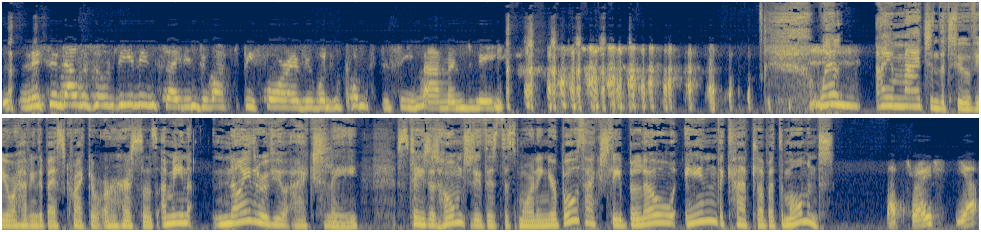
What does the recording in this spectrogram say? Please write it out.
Listen, that was only an insight into what's before everyone who comes to see Mam and me. well, I imagine the two of you are having the best crack at rehearsals. I mean, neither of you actually stayed at home to do this this morning. You're both actually below in the cat club at the moment. That's right, yep.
